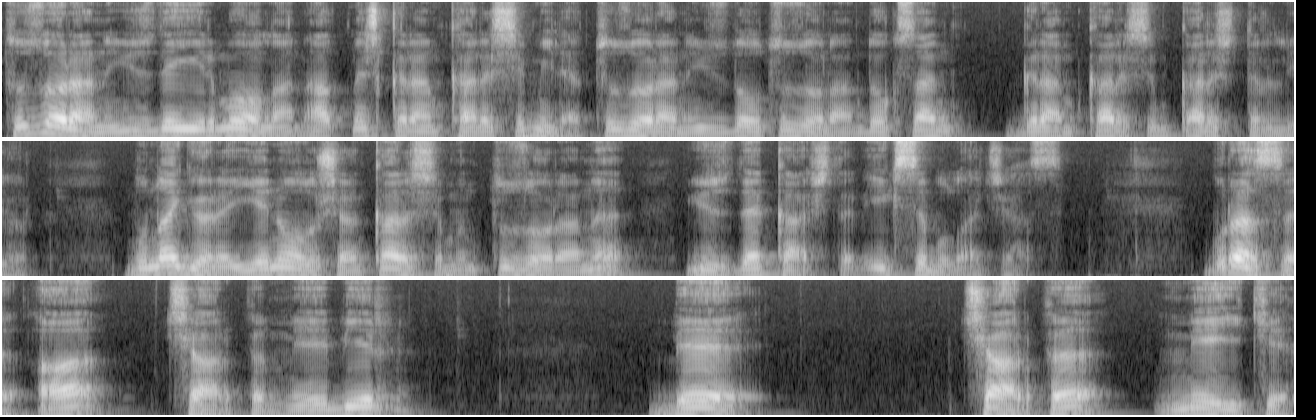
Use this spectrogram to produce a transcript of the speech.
Tuz oranı yüzde 20 olan 60 gram karışım ile tuz oranı yüzde 30 olan 90 gram karışım karıştırılıyor. Buna göre yeni oluşan karışımın tuz oranı yüzde kaçtır? X'i bulacağız. Burası A çarpı M1 B çarpı M2.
